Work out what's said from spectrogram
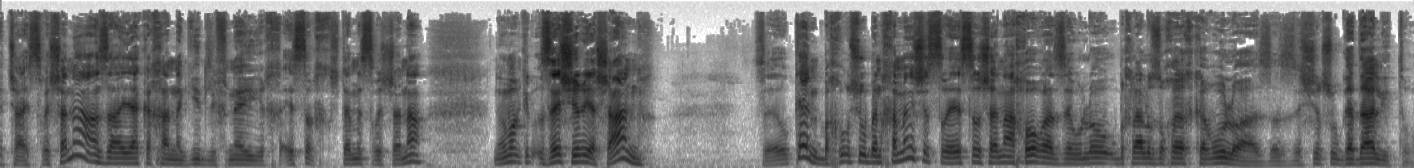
uh, 19 שנה, אז זה היה ככה נגיד לפני 10-12 שנה. אני אומר, כאילו, זה שיר ישן? זהו, כן, בחור שהוא בן 15, 10 שנה אחורה, זה הוא, לא, הוא בכלל לא זוכר איך קראו לו אז, אז זה שיר שהוא גדל איתו.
